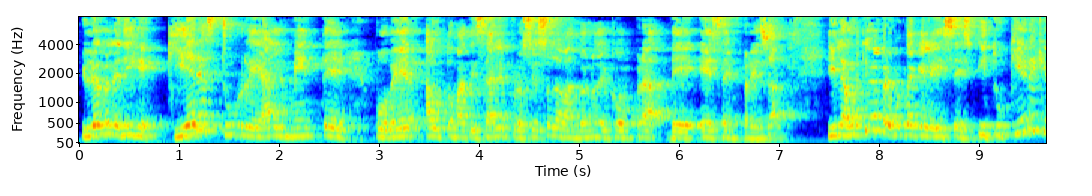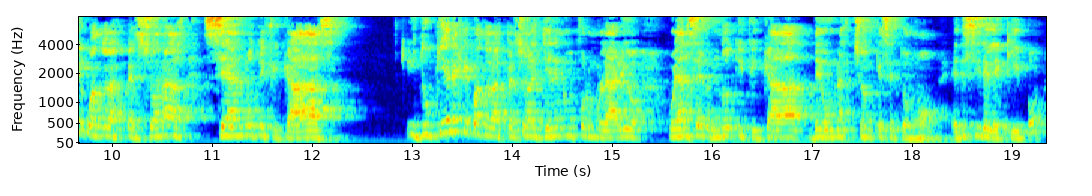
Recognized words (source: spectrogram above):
Y luego le dije, ¿quieres tú realmente poder automatizar el proceso de abandono de compra de esa empresa? Y la última pregunta que le hice es, ¿y tú quieres que cuando las personas sean notificadas y tú quieres que cuando las personas llenen un formulario puedan ser notificadas de una acción que se tomó, es decir, el equipo.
